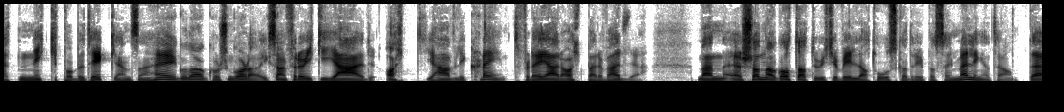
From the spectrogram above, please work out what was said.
et nikk på butikken. Sånn, 'Hei, god dag, hvordan går det?' For å ikke gjøre alt jævlig kleint, for det gjør alt bare verre. Men jeg skjønner godt at du ikke vil at hun skal drive på og sende meldinger til han. Det,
